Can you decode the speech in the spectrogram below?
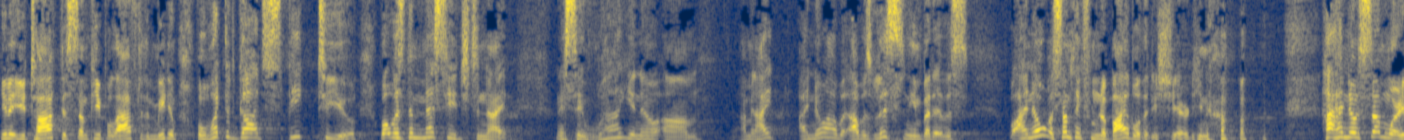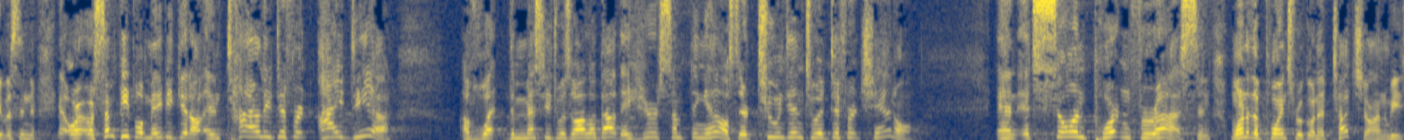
You know, you talk to some people after the meeting, well, what did God speak to you? What was the message tonight? And they say, well, you know, um, I mean, I, I know I, w- I was listening, but it was, well, I know it was something from the Bible that he shared, you know. I know somewhere he was in there. Or, or some people maybe get an entirely different idea of what the message was all about. They hear something else. They're tuned into a different channel. And it's so important for us. And one of the points we're going to touch on, we,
